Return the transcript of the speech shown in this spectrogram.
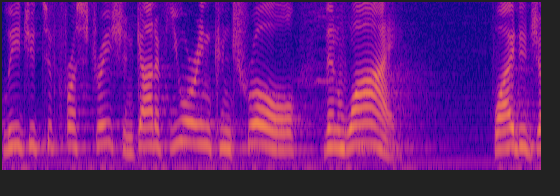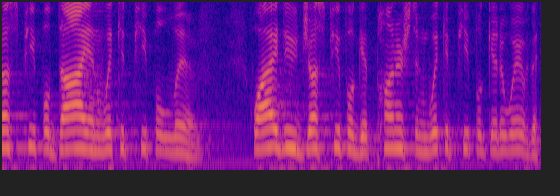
lead you to frustration? God, if you are in control, then why? Why do just people die and wicked people live? Why do just people get punished and wicked people get away with it?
